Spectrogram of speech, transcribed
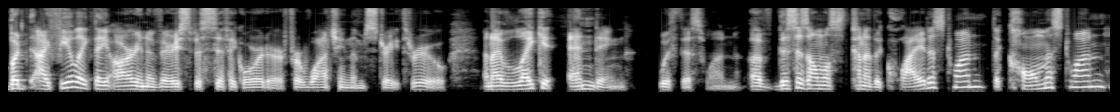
But I feel like they are in a very specific order for watching them straight through. And I like it ending with this one. Of this is almost kind of the quietest one, the calmest one.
